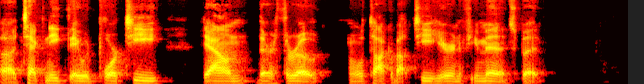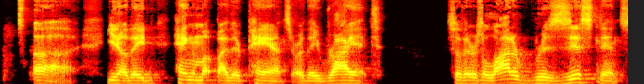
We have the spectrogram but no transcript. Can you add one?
uh, technique. They would pour tea down their throat, and we'll talk about tea here in a few minutes, but uh, you know, they'd hang them up by their pants or they riot. So there was a lot of resistance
